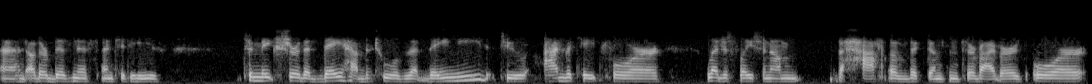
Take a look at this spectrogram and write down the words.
and other business entities to make sure that they have the tools that they need to advocate for legislation on behalf of victims and survivors or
